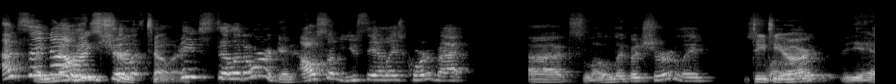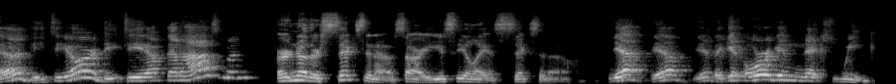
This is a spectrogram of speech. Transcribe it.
I'd say no. He's still, non-truth teller. he's still at Oregon. Also, UCLA's quarterback, uh, slowly but surely. DTR? slowly- yeah, DTR, DTF that Heisman. Or no, they're six and zero. Sorry, UCLA is six and oh. zero. Yeah, yeah, yeah. They get Oregon next week.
